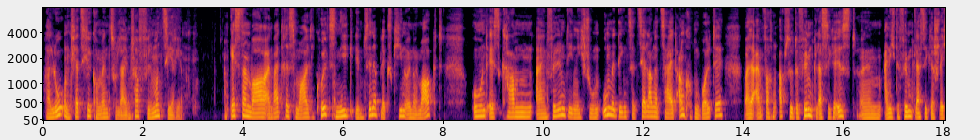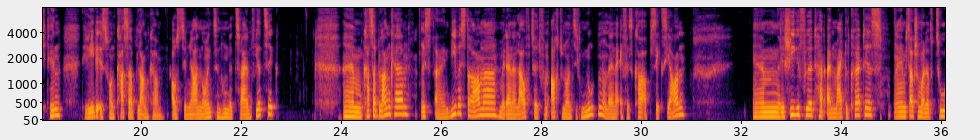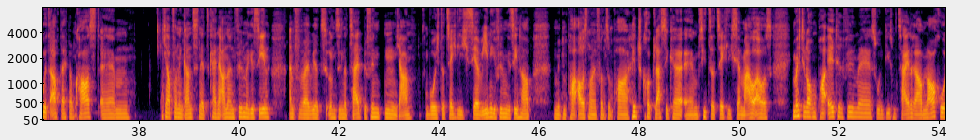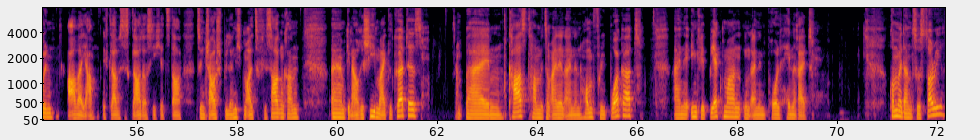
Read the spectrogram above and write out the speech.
Hallo und herzlich willkommen zu Leidenschaft Film und Serie. Gestern war ein weiteres Mal die Kult-Sneak im Cineplex Kino in Neumarkt und es kam ein Film, den ich schon unbedingt seit sehr langer Zeit angucken wollte, weil er einfach ein absoluter Filmklassiker ist, ähm, eigentlich der Filmklassiker schlechthin. Die Rede ist von Casablanca aus dem Jahr 1942 ähm, Casablanca ist ein Liebesdrama mit einer Laufzeit von 98 Minuten und einer FSK ab 6 Jahren. Ähm, Regie geführt hat ein Michael Curtis. Ähm, ich sag schon mal dazu, jetzt auch gleich beim Cast. Ähm, ich habe von den ganzen jetzt keine anderen Filme gesehen, einfach weil wir uns in der Zeit befinden, ja, wo ich tatsächlich sehr wenige Filme gesehen habe, mit ein paar Ausnahmen von so ein paar Hitchcock-Klassiker, ähm, sieht tatsächlich sehr mau aus. Ich möchte noch ein paar ältere Filme so in diesem Zeitraum nachholen, aber ja, ich glaube, es ist klar, dass ich jetzt da zu den Schauspielern nicht mehr allzu viel sagen kann. Ähm, genau, Regie Michael Curtis. Beim Cast haben wir zum einen einen Humphrey Borgard, eine Ingrid Bergmann und einen Paul Henreit. Kommen wir dann zur Story.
